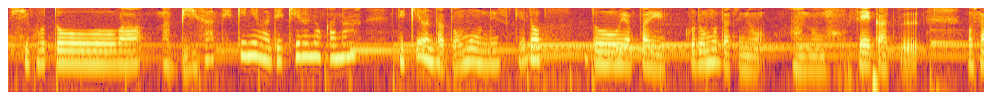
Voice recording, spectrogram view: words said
仕事は、まあ、ビザ的にはできるのかな？できるんだと思うんですけどとやっぱり子どもたちのあの生活を支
